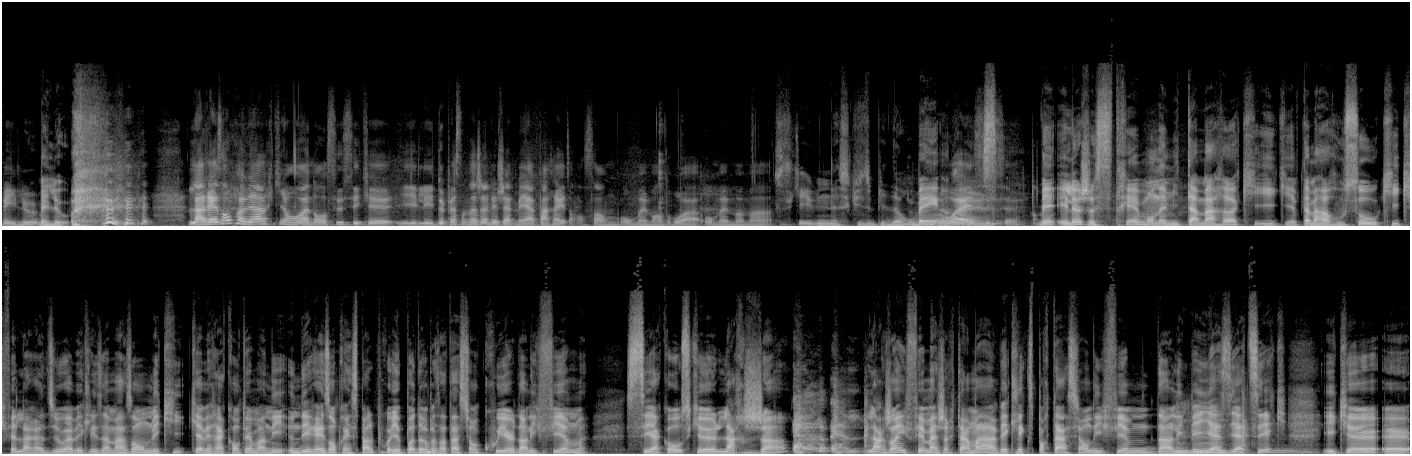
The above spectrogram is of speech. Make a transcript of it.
ben là. Ben. La raison première qu'ils ont annoncé, c'est que i- les deux personnages n'allaient jamais apparaître ensemble au même endroit, au même moment. Ce qui est une excuse bidon. Ben, Ouais, c'est ça. Mais, et là, je citerais mon amie Tamara, qui, qui- Tamara Rousseau, qui, qui fait de la radio avec les Amazones, mais qui, qui avait raconté à un moment donné une des raisons principales pourquoi il n'y a pas de représentation queer dans les films, c'est à cause que l'argent, l'argent est fait majoritairement avec l'exportation des films dans les pays asiatiques Mm. et que euh,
